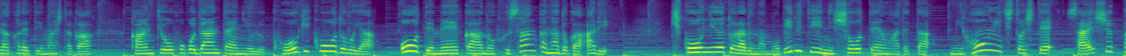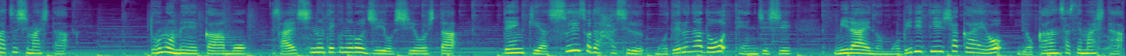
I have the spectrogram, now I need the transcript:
開かれていましたが環境保護団体による抗議行動や大手メーカーの不参加などがあり気候ニュートラルなモビリティに焦点を当てた見本市として再出発しました。どのメーカーも最新のテクノロジーを使用した電気や水素で走るモデルなどを展示し未来のモビリティ社会を予感させました。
